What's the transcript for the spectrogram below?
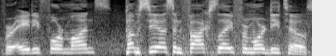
for 84 months. Come see us in Fox Lake for more details.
